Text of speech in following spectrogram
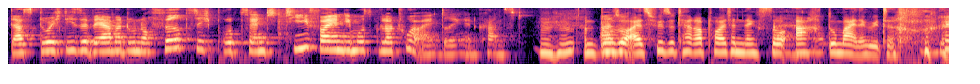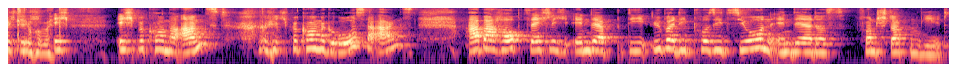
dass durch diese Wärme du noch 40 Prozent tiefer in die Muskulatur eindringen kannst. Mhm. Und du also, so als Physiotherapeutin denkst so, ach du meine Güte. Richtig. Ich, ich bekomme Angst, ich bekomme große Angst, aber hauptsächlich in der, die, über die Position, in der das vonstatten geht.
